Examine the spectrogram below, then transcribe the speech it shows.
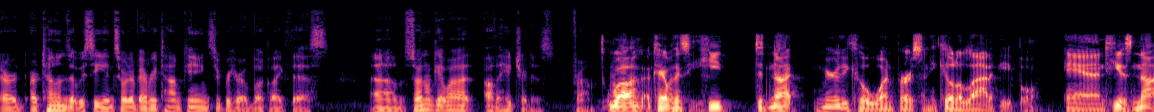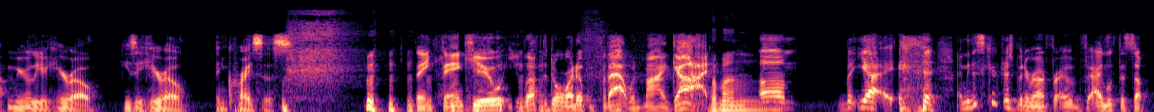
are, are tones that we see in sort of every Tom King superhero book like this. Um, so I don't get what all the hatred is from. Well, okay, well, he did not merely kill one person; he killed a lot of people, and he is not merely a hero. He's a hero in crisis. thank, thank you. You left the door wide open for that one. My God. Um, but yeah, I mean, this character's been around for. I looked this up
